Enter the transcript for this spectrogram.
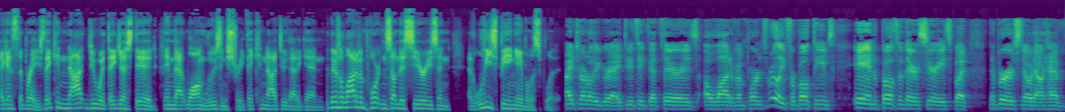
against the Braves. They cannot do what they just did in that long losing streak. They cannot do that again. There's a lot of importance on this series and at least being able to split it. I totally agree. I do think that there is a lot of importance really for both teams in both of their series, but the Brewers no doubt have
